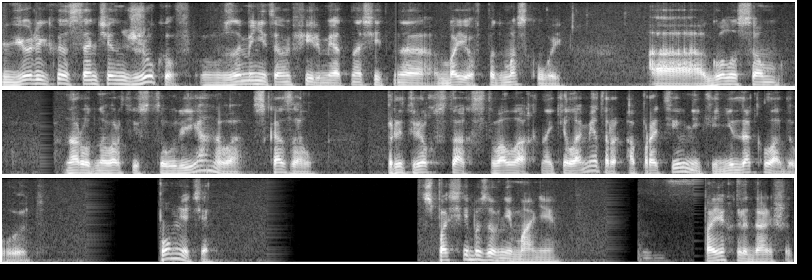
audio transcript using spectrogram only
Юрий Константинович Жуков в знаменитом фильме относительно боев под Москвой а, голосом народного артиста Ульянова сказал, при трехстах стволах на километр о противнике не докладывают. Помните? Спасибо за внимание. Поехали дальше.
